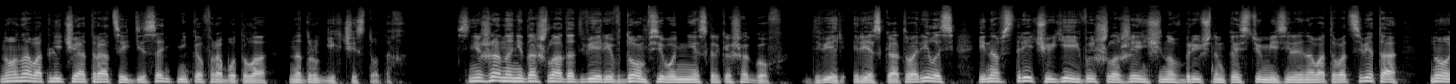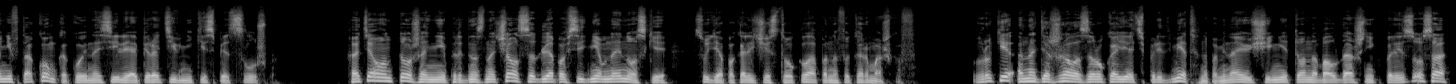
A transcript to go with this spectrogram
но она, в отличие от рации десантников, работала на других частотах. Снежана не дошла до двери в дом всего несколько шагов. Дверь резко отворилась, и навстречу ей вышла женщина в брючном костюме зеленоватого цвета, но не в таком, какой носили оперативники спецслужб. Хотя он тоже не предназначался для повседневной носки, судя по количеству клапанов и кармашков. В руке она держала за рукоять предмет, напоминающий не то набалдашник пылесоса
